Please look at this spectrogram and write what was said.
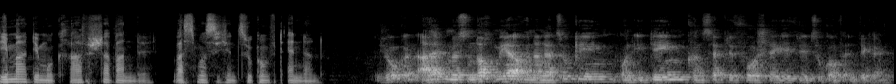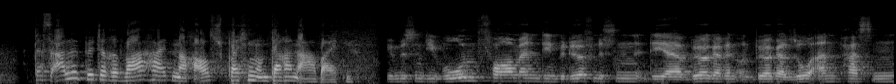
Thema demografischer Wandel. Was muss sich in Zukunft ändern? Jung und Alt müssen noch mehr aufeinander zugehen und Ideen, Konzepte, Vorschläge für die Zukunft entwickeln. Dass alle bittere Wahrheiten auch aussprechen und daran arbeiten. Wir müssen die Wohnformen den Bedürfnissen der Bürgerinnen und Bürger so anpassen,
